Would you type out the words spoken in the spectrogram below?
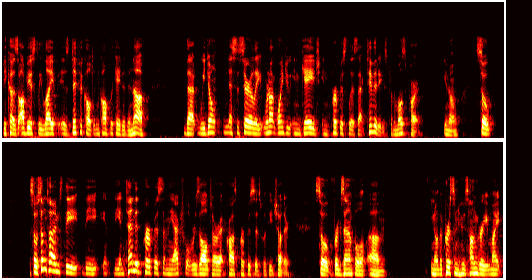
because obviously life is difficult and complicated enough that we don't necessarily we're not going to engage in purposeless activities for the most part, you know. So so sometimes the the the intended purpose and the actual result are at cross purposes with each other. So, for example, um, you know, the person who's hungry might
